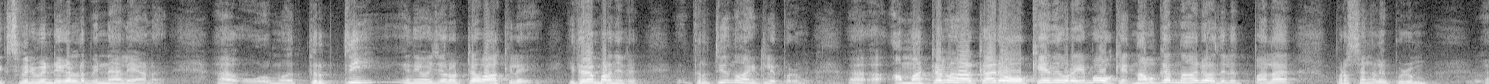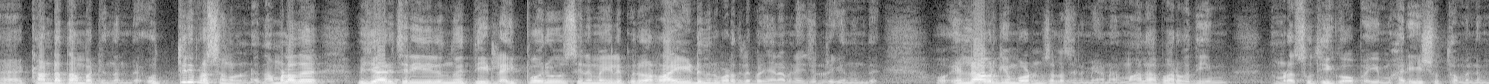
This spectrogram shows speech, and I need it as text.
എക്സ്പെരിമെന്റുകളുടെ പിന്നാലെയാണ്. തൃപ്തി എന്ന് ചോദിച്ചാൽ ഒറ്റ വാക്കിൽ ഇത്രയും പറഞ്ഞിട്ട് തൃപ്തിയൊന്നും ആയിട്ടില്ല ഇപ്പോഴും. മറ്റുള്ള ആൾക്കാർ ഓക്കെ എന്ന് പറയുമ്പോൾ ഓക്കെ നമുക്കെന്നാലും അതിൽ പല പ്രശ്നങ്ങൾ ഇപ്പോഴും കണ്ടെത്താൻ പറ്റുന്നുണ്ട്. ഒത്തിരി പ്രശ്നങ്ങളുണ്ട്. നമ്മളത് വിചാരിച്ച രീതിയിലൊന്നും എത്തിയിട്ടില്ല. ഇപ്പോൾ ഒരു സിനിമയിൽ ഇപ്പോൾ ഒരു റൈഡ് എന്നൊരു പടത്തിൽ ഇപ്പോൾ ഞാൻ അഭിനയിച്ചുകൊണ്ടിരിക്കുന്നുണ്ട് എല്ലാവർക്കും ഇമ്പോർട്ടൻസ് ഉള്ള സിനിമയാണ്. മാലാപാർവതിയും നമ്മുടെ സുധി കോപ്പയും ഹരീഷ് ഉത്തമനും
